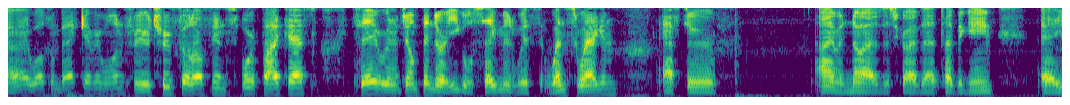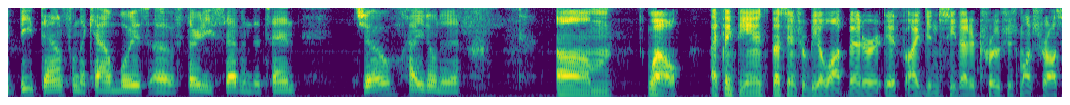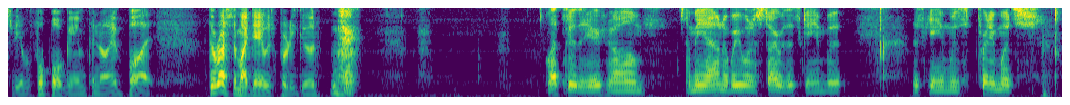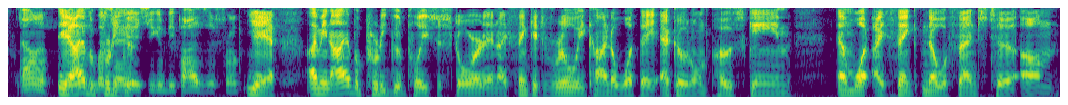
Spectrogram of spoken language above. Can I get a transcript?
All right, welcome back, everyone, for your True Philadelphian Sport podcast. Today, we're going to jump into our Eagles segment with Wentzwagen after I don't even know how to describe that type of game. A beat down from the Cowboys of 37 to 10. Joe, how you doing today? Um, well, I think the best answer would be a lot better if I didn't see that atrocious monstrosity of a football game tonight, but the rest of my day was pretty good. Well, that's good to hear. Um, I mean, I don't know where you want to start with this game, but this game was pretty much, I don't know. Yeah, I have a much pretty good- areas you can be positive from. yeah, I mean, I have a pretty good place to start, and I think it's really kind of what they echoed on post game, and what I think. No offense to um,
